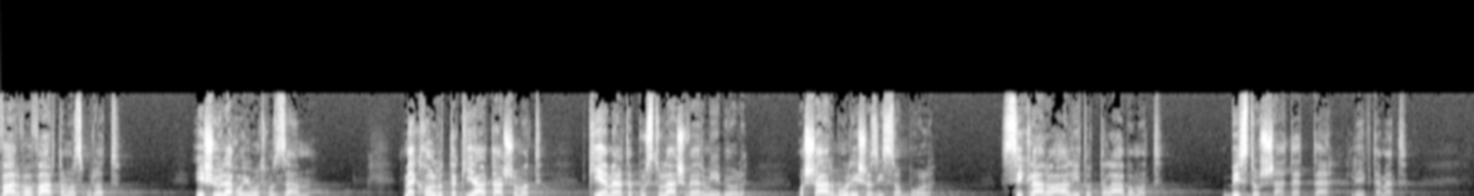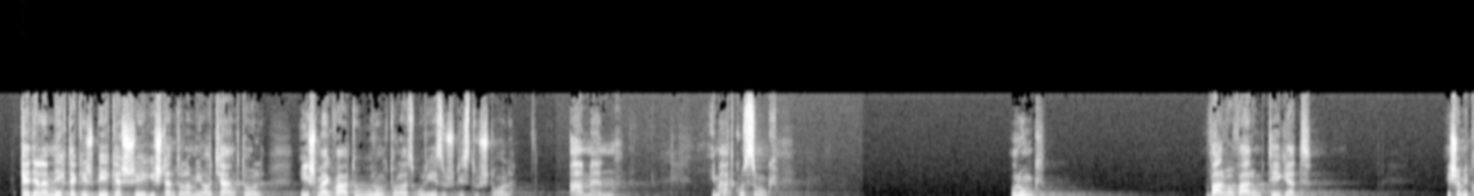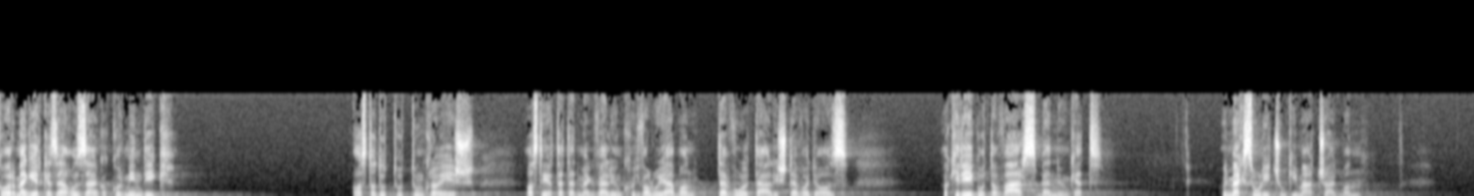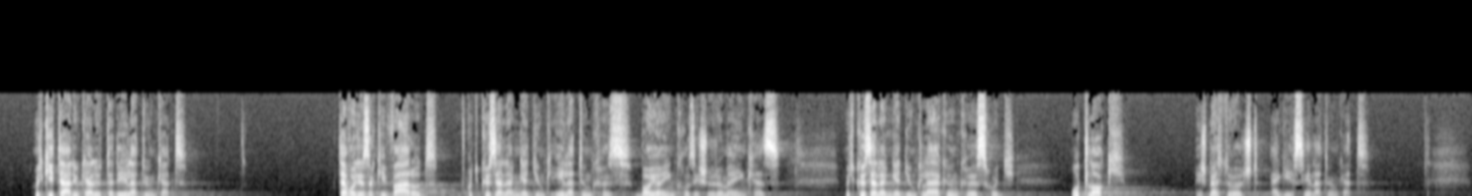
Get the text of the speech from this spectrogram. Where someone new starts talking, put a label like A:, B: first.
A: Várva vártam az urat, és ő lehajolt hozzám. Meghallotta kiáltásomat, kiemelt a pusztulás verméből, a sárból és az iszabból. Sziklára állította lábamat, biztossá tette léptemet. Kegyelem néktek és békesség Istentől, ami atyánktól, és megváltó Urunktól, az Úr Jézus Krisztustól. Ámen. Imádkozzunk. Urunk, várva várunk téged, és amikor megérkezel hozzánk, akkor mindig azt adott tudtunkra, és azt érteted meg velünk, hogy valójában te voltál, és te vagy az, aki régóta vársz bennünket, hogy megszólítsunk imádságban, hogy kitárjuk előtted életünket. Te vagy az, aki várod, hogy közelengedjünk életünkhöz, bajainkhoz és örömeinkhez, hogy közelengedjünk lelkünkhöz, hogy ott lakj és betöltsd egész életünket.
